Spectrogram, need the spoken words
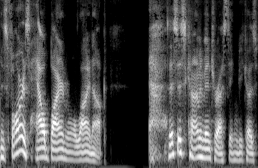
As far as how Bayern will line up, this is kind of interesting because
